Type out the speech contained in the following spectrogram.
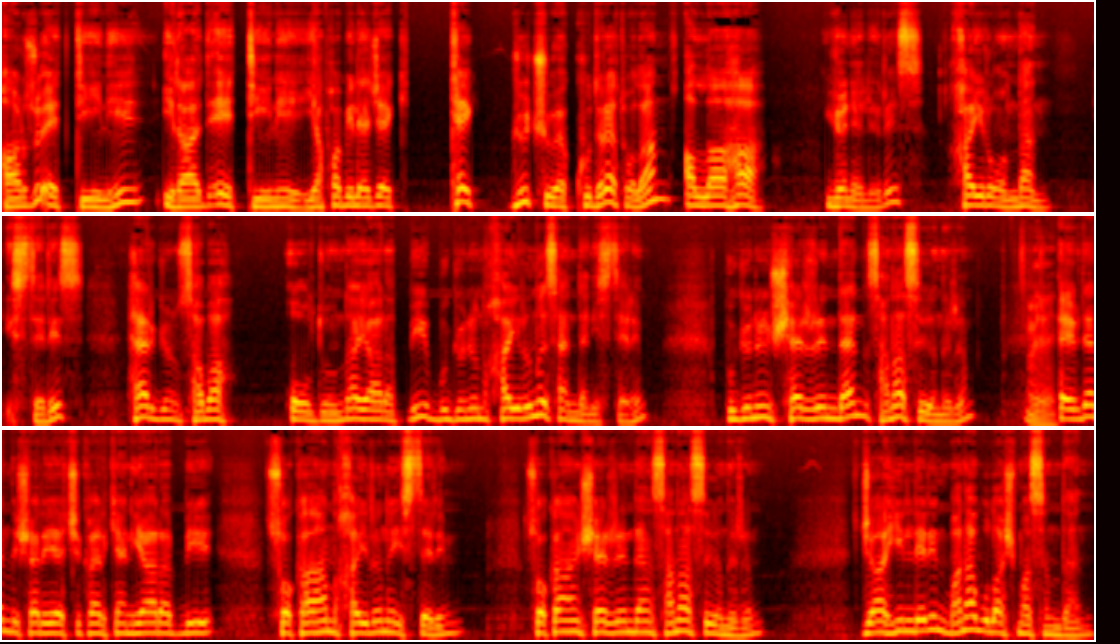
arzu ettiğini, irade ettiğini yapabilecek tek güç ve kudret olan Allah'a yöneliriz. Hayrı ondan isteriz. Her gün sabah olduğunda ya Rabbi bugünün hayrını senden isterim. Bugünün şerrinden sana sığınırım. Evet. Evden dışarıya çıkarken ya Rabbi sokağın hayrını isterim. Sokağın şerrinden sana sığınırım. Cahillerin bana bulaşmasından,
